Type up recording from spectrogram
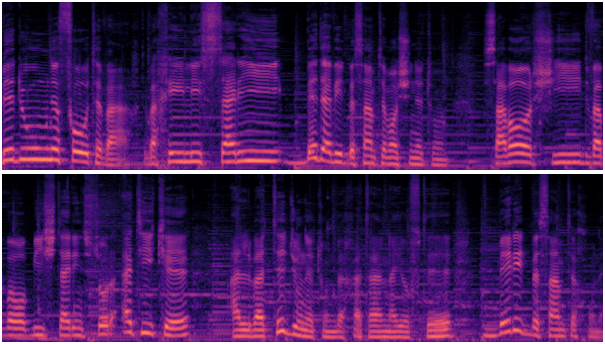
بدون فوت وقت و خیلی سریع بدوید به سمت ماشینتون. سوار شید و با بیشترین سرعتی که البته جونتون به خطر نیفته برید به سمت خونه.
